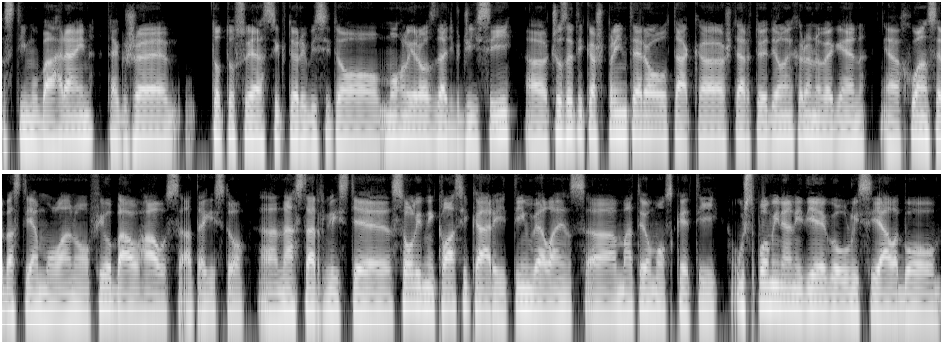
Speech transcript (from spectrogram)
z týmu Bahrain. Takže toto sú jazdci, ktorí by si to mohli rozdať v GC. Čo sa týka šprinterov, tak štartuje Dylan Chronovegen, Juan Sebastian Molano, Phil Bauhaus a takisto na start liste solidní klasikári Tim Valens, Mateo Moschetti, už spomínaný Diego Ulisi alebo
